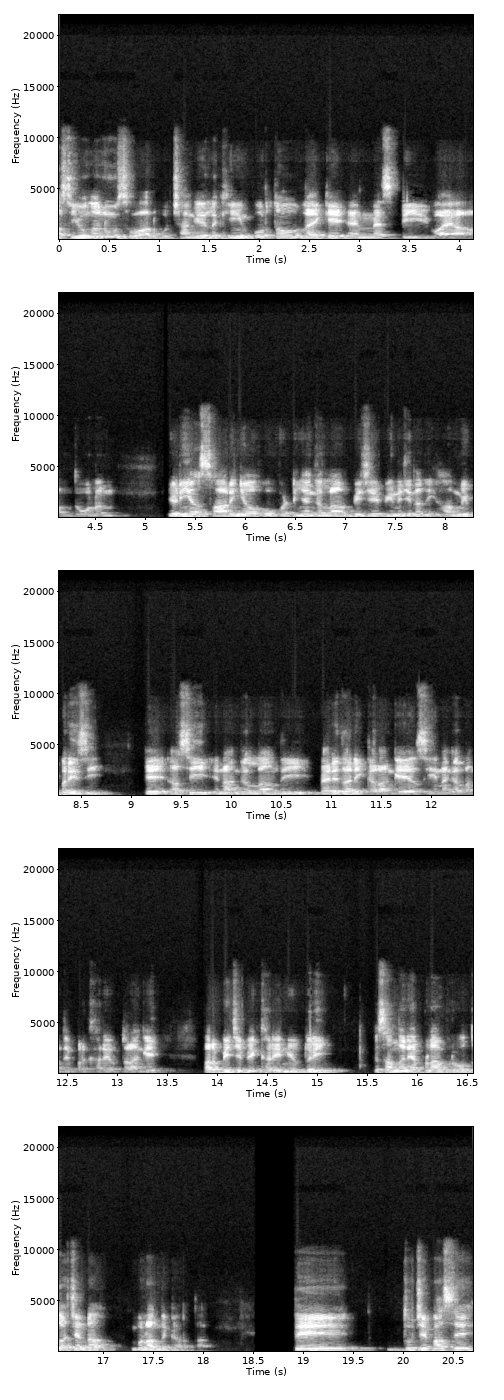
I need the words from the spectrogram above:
ਅਸੀਂ ਉਹਨਾਂ ਨੂੰ ਸਵਾਲ ਪੁੱਛਾਂਗੇ। ਲਖੀਮਪੁਰ ਤੋਂ ਲੈ ਕੇ ਐਮਐਸਪੀ ਵਾਇਆ ਅੰਦੋਲਨ, ਜਿਹੜੀਆਂ ਸਾਰੀਆਂ ਉਹ ਵੱਡੀਆਂ ਗੱਲਾਂ ਬੀਜੇਪੀ ਨੇ, ਜਿਨ੍ਹਾਂ ਦੀ ਹਾਮੀ ਭਰੀ ਸੀ ਕਿ ਅਸੀਂ ਇਹਨਾਂ ਗੱਲਾਂ ਦੀ ਪਹਿਰੇਦਾਰੀ ਕਰਾਂਗੇ, ਅਸੀਂ ਇਹਨਾਂ ਗੱਲਾਂ ਦੇ ਉੱਪਰ ਖਰੇ ਉਤਰਾਂਗੇ, ਪਰ ਬੀਜੇਪੀ ਖਰੀ ਨਹੀਂ ਉਤਰੀ। ਕਿਸਾਨਾਂ ਨੇ ਆਪਣਾ ਵਿਰੋਧ ਦਾ ਝੰਡਾ ਬੁਲੰਦ ਕਰਤਾ। ਤੇ ਦੂਜੇ ਪਾਸੇ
